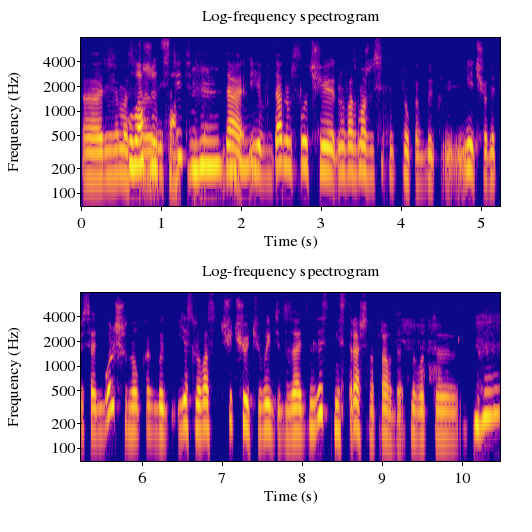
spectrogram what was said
резюме Уложиться. совместить. Угу, да, угу. и в данном случае, ну, возможно, действительно, ну, как бы нечего написать больше, но как бы если у вас чуть-чуть выйдет за один лист, не страшно, правда. Ну вот... Угу.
